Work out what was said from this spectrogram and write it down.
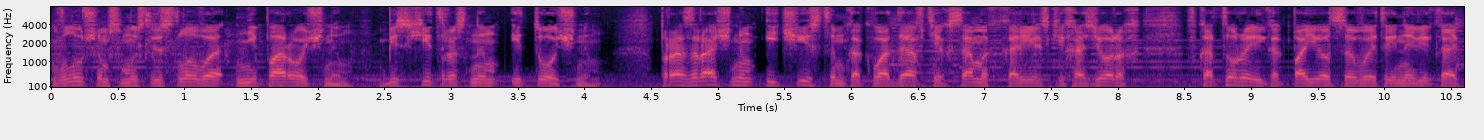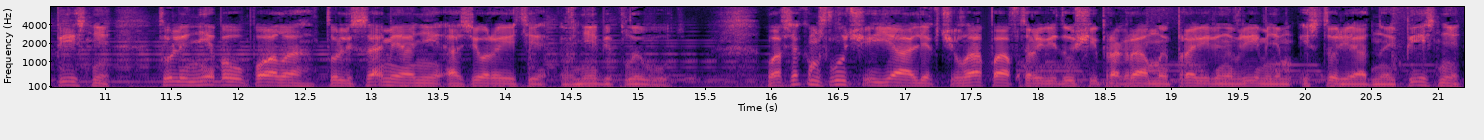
в лучшем смысле слова, непорочным, бесхитростным и точным, прозрачным и чистым, как вода в тех самых Карельских озерах, в которые, как поется в этой на века песне, то ли небо упало, то ли сами они, озера эти, в небе плывут. Во всяком случае, я, Олег Челап, автор и ведущий программы «Проверенный временем. История одной песни»,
